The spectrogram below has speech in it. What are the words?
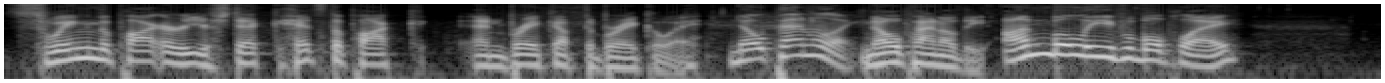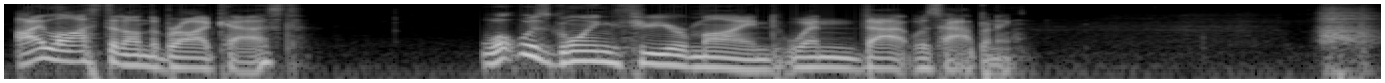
swing the puck or your stick hits the puck and break up the breakaway. No penalty. No penalty. Unbelievable play. I lost it on the broadcast. What was going through your mind when that was happening?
